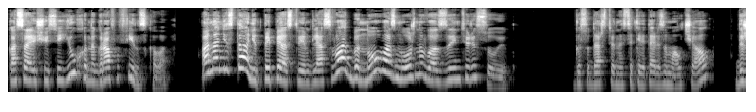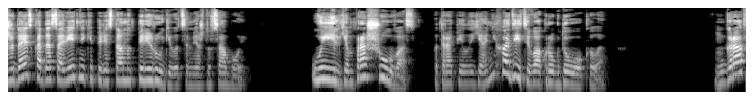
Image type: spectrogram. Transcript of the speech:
касающейся Юхана графа Финского, она не станет препятствием для свадьбы, но, возможно, вас заинтересует. Государственный секретарь замолчал, дожидаясь, когда советники перестанут переругиваться между собой. «Уильям, прошу вас», — поторопила я, — «не ходите вокруг да около». Граф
